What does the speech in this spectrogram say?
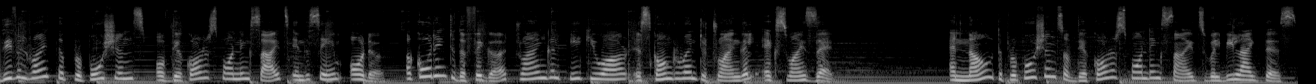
we will write the proportions of their corresponding sides in the same order. According to the figure, triangle PQR is congruent to triangle XYZ. And now the proportions of their corresponding sides will be like this.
